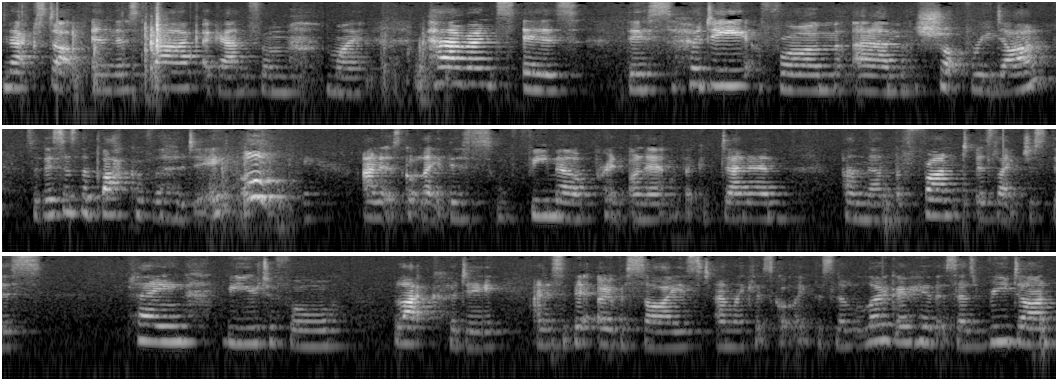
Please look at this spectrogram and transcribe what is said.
next up in this bag again from my parents is this hoodie from um, Shop Redone. So this is the back of the hoodie. Oh! And it's got like this female print on it with like a denim. And then the front is like just this plain, beautiful black hoodie. And it's a bit oversized and like it's got like this little logo here that says redone.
